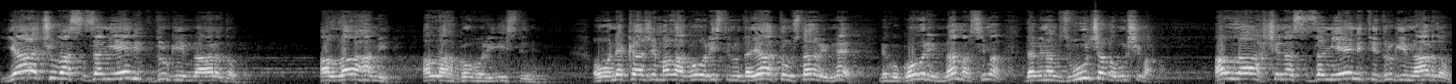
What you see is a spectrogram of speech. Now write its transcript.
ja ću vas zamijeniti drugim narodom. Allaha mi, Allah govori istinu. Ovo ne kažem Allah govori istinu da ja to ustanovim, ne. Nego govorim nama svima da bi nam zvučalo ušima. Allah će nas zamijeniti drugim narodom.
